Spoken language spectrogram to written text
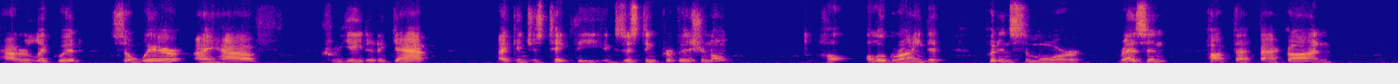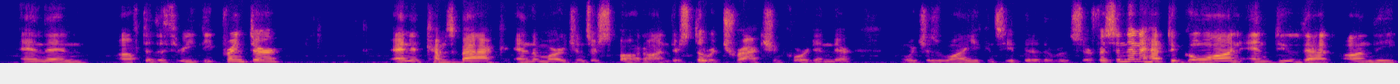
powder liquid. So where I have created a gap, I can just take the existing provisional, hollow grind it, put in some more resin, pop that back on, and then off to the 3D printer, and it comes back and the margins are spot on. There's still retraction cord in there, which is why you can see a bit of the root surface. And then I had to go on and do that on the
